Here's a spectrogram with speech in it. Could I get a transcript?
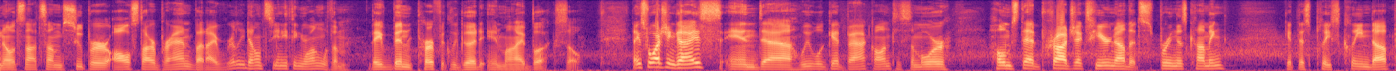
know, it's not some super all-star brand, but I really don't see anything wrong with them. They've been perfectly good in my book. So thanks for watching, guys, and uh, we will get back on to some more homestead projects here now that spring is coming. Get this place cleaned up.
